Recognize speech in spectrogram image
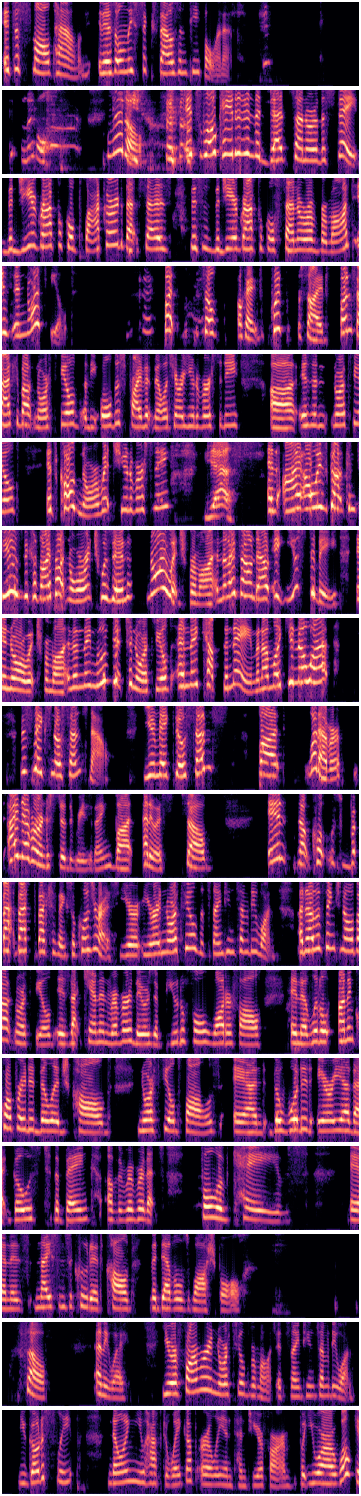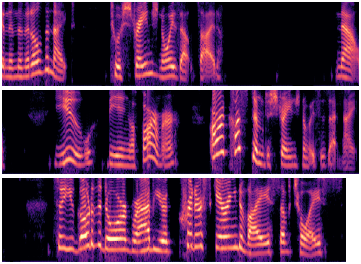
It's a small town. There's only 6,000 people in it. Little. Little. it's located in the dead center of the state. The geographical placard that says this is the geographical center of Vermont is in Northfield. Okay. But so okay, quick side. Fun fact about Northfield, the oldest private military university uh, is in Northfield. It's called Norwich University. Yes. And I always got confused because I thought Norwich was in Norwich, Vermont. And then I found out it used to be in Norwich, Vermont. And then they moved it to Northfield and they kept the name. And I'm like, you know what? This makes no sense now. You make no sense, but whatever. I never understood the reasoning. But, anyways, so in now close back back back to things so close your eyes. You're you're in northfield it's 1971 another thing to know about northfield is that cannon river there was a beautiful waterfall in a little unincorporated village called northfield falls. And the wooded area that goes to the bank of the river that's full of caves and is nice and secluded called the devil's wash bowl. So anyway you're a farmer in northfield vermont. It's 1971 you go to sleep knowing you have to wake up early and tend to your farm, but you are mm. awoken in the middle of the night to a strange noise outside. Now, you, being a farmer, are accustomed to strange noises at night. So you go to the door, grab your critter scaring device of choice,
